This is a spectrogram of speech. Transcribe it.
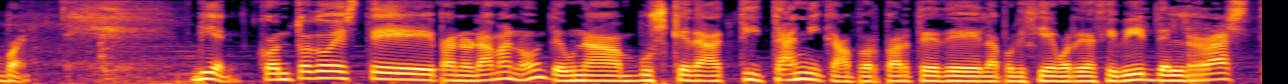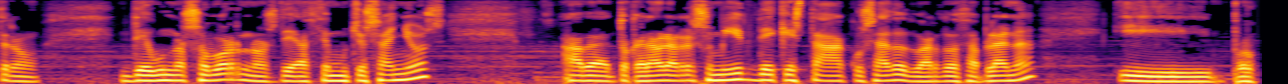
bueno. Bien, con todo este panorama ¿no? de una búsqueda titánica por parte de la Policía y Guardia Civil, del rastro de unos sobornos de hace muchos años, tocará ahora resumir de qué está acusado Eduardo Zaplana y por,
